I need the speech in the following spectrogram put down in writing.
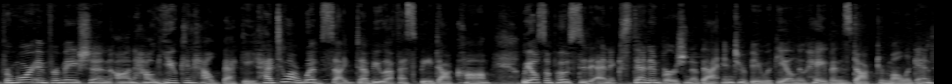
For more information on how you can help Becky, head to our website, WFSB.com. We also posted an extended version of that interview with Yale New Haven's Dr. Mulligan.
